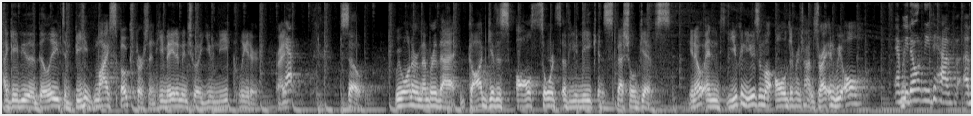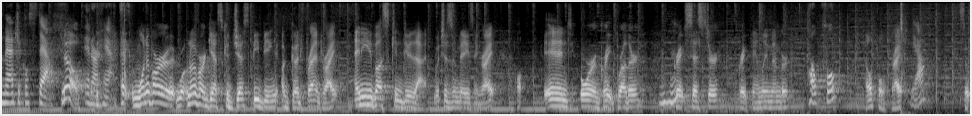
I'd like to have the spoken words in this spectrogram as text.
I gave you the ability to be my spokesperson. He made him into a unique leader, right? Yep. So we want to remember that God gives us all sorts of unique and special gifts, you know, and you can use them at all different times, right? And we all And we don't need to have a magical staff no in our hands. Hey, one of our one of our gifts could just be being a good friend, right? Any of us can do that, which is amazing, right? And or a great brother, Mm-hmm. great sister, great family member, Helpful. helpful, right? Yeah. So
